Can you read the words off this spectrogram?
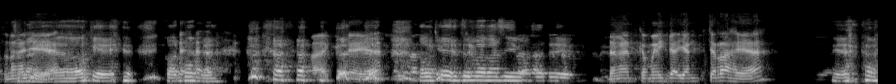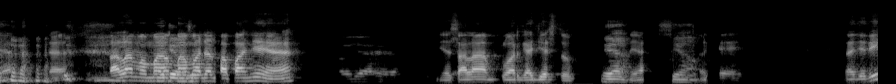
Senang, aja ya. Oke, okay. confirm ya. Oke ya. Oke, terima kasih Mas Ade. Dengan kemeja yang cerah ya. ya. ya. Salam mama, okay, mama dan papanya ya. Iya, iya. Ya salam keluarga Jess tuh. Ya, ya. siap. Oke. Okay. Nah jadi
